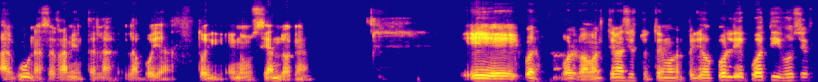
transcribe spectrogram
algunas herramientas las, las voy a, estoy enunciando acá. Eh, bueno, volvamos al tema, ¿cierto? Tenemos el periodo colicuativo, ¿cierto?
